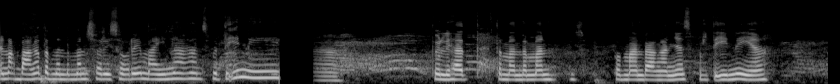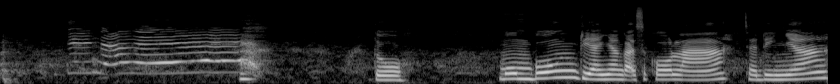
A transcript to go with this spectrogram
Enak banget teman-teman sore-sore mainan seperti ini. Nah, tuh lihat teman-teman pemandangannya seperti ini ya. Tuh, mumpung dianya nggak sekolah, jadinya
